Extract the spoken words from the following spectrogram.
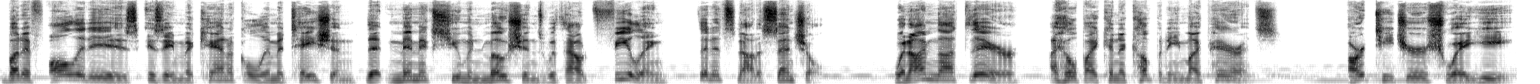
but if all it is is a mechanical imitation that mimics human motions without feeling, then it's not essential. When I'm not there, I hope I can accompany my parents. Art teacher Shui Yi.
